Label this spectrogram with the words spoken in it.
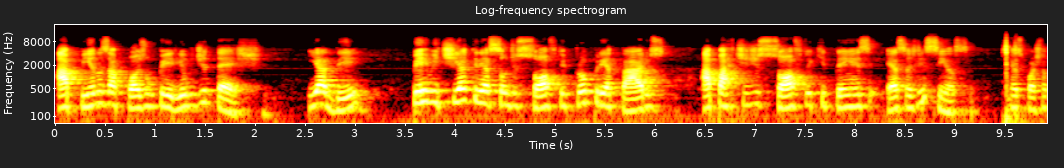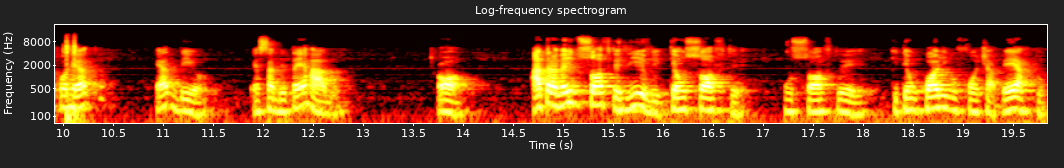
apenas após um período de teste. E a D, permitir a criação de software proprietários a partir de software que tem esse, essas licenças. Resposta correta é a D. Ó. Essa D está errada. Ó, através do software livre, que é um software, um software que tem um código fonte aberto,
